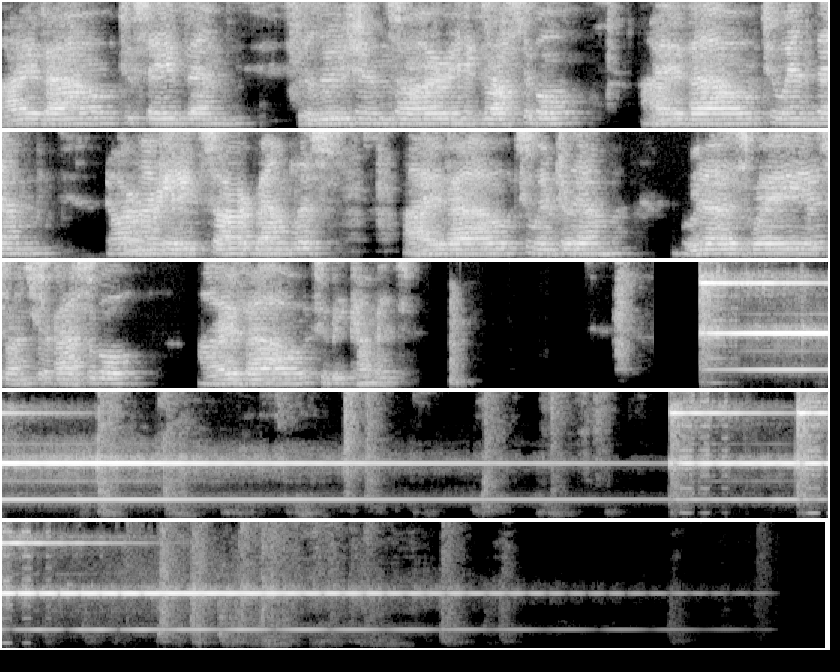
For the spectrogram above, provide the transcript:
I vow to save them. Delusions are inexhaustible. I vow to end them. Dharma gates are boundless. I vow to enter them. Buddha's way is unsurpassable. I vow to become it.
